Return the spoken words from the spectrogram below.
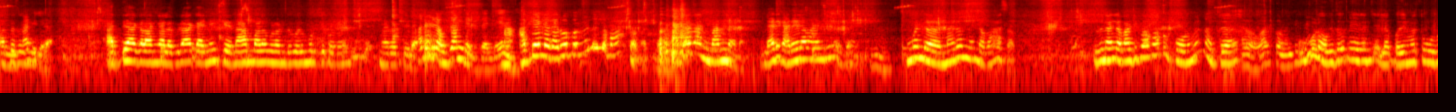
அத்தை சொல்லிட்டேன் அத்தியாக்கள் அங்கால பிராக்கா நிற்க நாமளும் ரெண்டு போய் முறிச்சு கொண்டு மரத்தில் அதில் உட்காந்துருத்தல்லே அத்தேண்ட கருவேப்பமே இல்லை வாசம். அதான் நான் வந்தேன் இல்லாட்டி கடையில் வாங்கி உங்கள் இந்த மரம் நல்ல வாசம் இது நல்ல வட்டி பாப்பாக்கு போகணுமே வறுக்கணும் இவ்வளோ இது நேரம் செல்ல பதினமா தூள்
